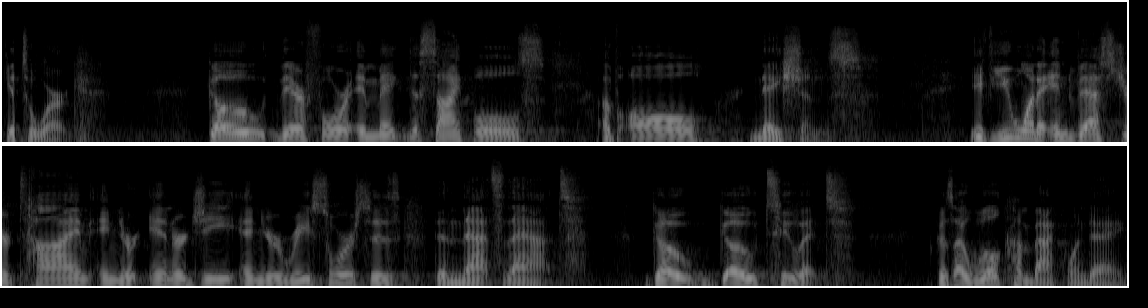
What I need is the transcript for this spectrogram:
get to work. Go, therefore, and make disciples of all nations. If you want to invest your time and your energy and your resources, then that's that. Go, go to it because I will come back one day.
